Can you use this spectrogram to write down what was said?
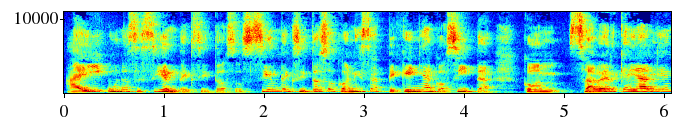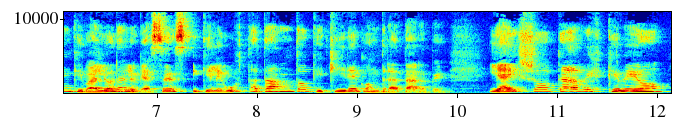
ahí uno se siente exitoso, se siente exitoso con esa pequeña cosita, con saber que hay alguien que valora lo que haces y que le gusta tanto que quiere contratarte. Y ahí yo cada vez que veo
